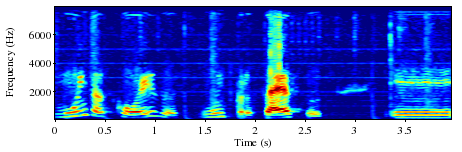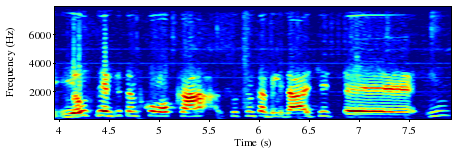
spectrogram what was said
muitas coisas, muitos processos. E, e, eu sempre tento colocar sustentabilidade é, em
